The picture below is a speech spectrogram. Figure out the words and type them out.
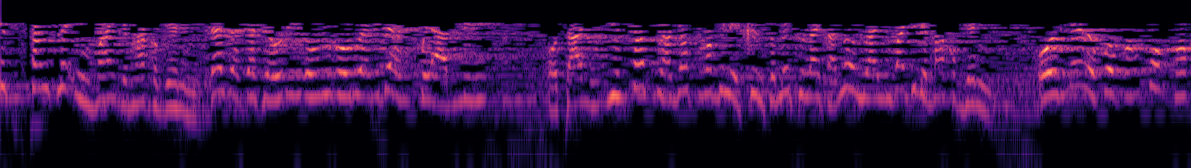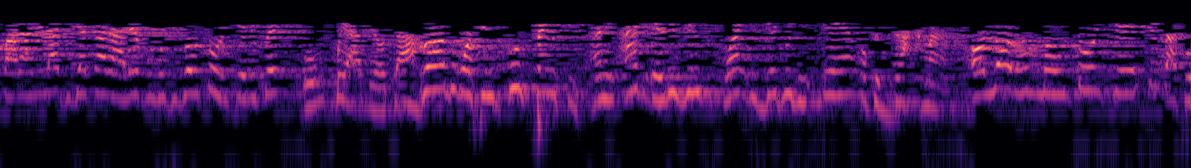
instantly invite the mark of the enemy. Lẹ́sẹ̀kẹsẹ̀ orí orú ẹni bẹ́ẹ̀ ń pe àmì ọ̀tá. You thought you are just rubbing a cream to make you lighter. No, you are inviting the mark of the enemy. Òṣèré kó kan kó kan para ni láti jẹ́ kára rẹ̀ funfun ṣùgbọ́n tó ń ṣe ni pé òun pe àmì ọ̀tá. God was in full senses and he had a reason why he gave you the hair of a black man. Ọlọ́run mọ ohun tó ń ṣe nígbà tó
